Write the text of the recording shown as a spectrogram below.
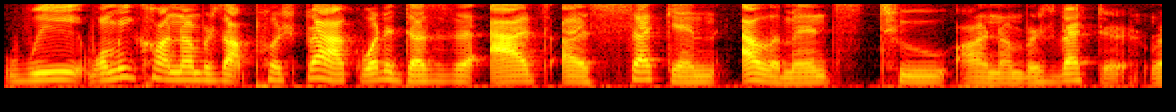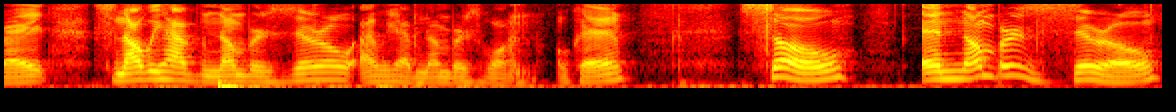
we when we call numbers dot push back, what it does is it adds a second element to our numbers vector, right? So now we have numbers zero and we have numbers one, okay? So in numbers zero,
